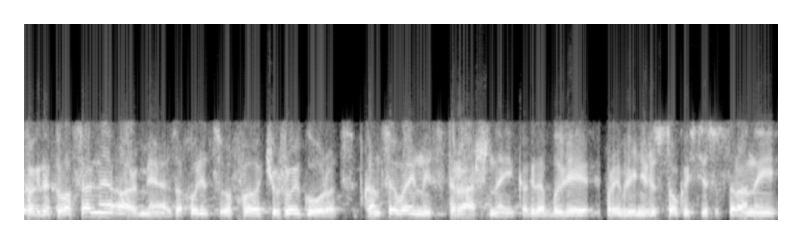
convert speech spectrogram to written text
Когда колоссальная армия заходит в чужой город в конце войны, страшной, когда были проявления жестокости со стороны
